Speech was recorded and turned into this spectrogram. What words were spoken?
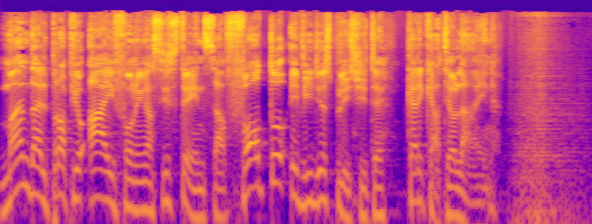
Manda il proprio iPhone in assistenza foto e video esplicite caricate online.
